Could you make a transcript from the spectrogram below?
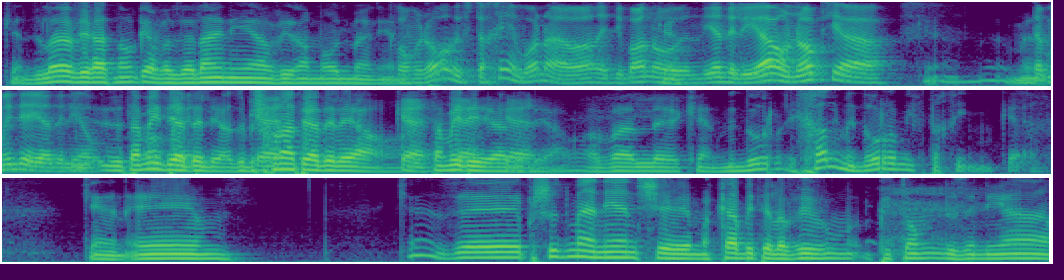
כן, זה לא יהיה אווירת נוקיה, אבל זה עדיין יהיה אווירה מאוד מעניינת. קוראים לו מבטחים, בואנה, בואנה, דיברנו כן. יד אליהו, נוקיה, כן. תמיד יהיה יד אליהו. זה תמיד אוקיי. יד אליהו, זה כן. בשכונת יד אליהו, כן, אז תמיד כן, יהיה יד כן. אליהו, אבל אה, כן, מנור, היכל מנור המבטחים. כן. כן, אמ, כן, זה פשוט מעניין שמכבי תל אביב, פתאום זה נהיה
